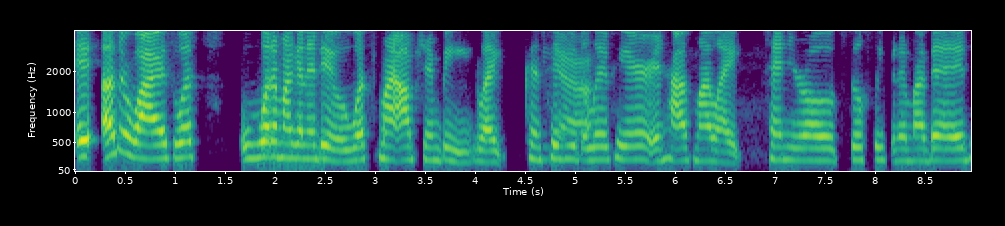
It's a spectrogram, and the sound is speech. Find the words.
it. Otherwise, what's what am I gonna do? What's my option B? Like, continue Yeah. to live here and have my like ten year old still sleeping in my bed,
